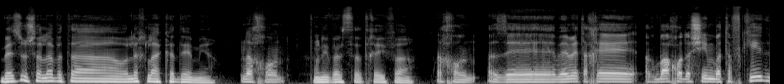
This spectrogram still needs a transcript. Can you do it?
באיזשהו שלב אתה הולך לאקדמיה, נכון, אוניברסיטת חיפה. נכון. אז אה, באמת, אחרי ארבעה חודשים בתפקיד,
